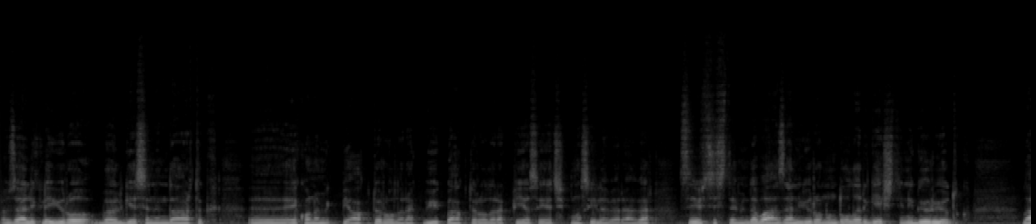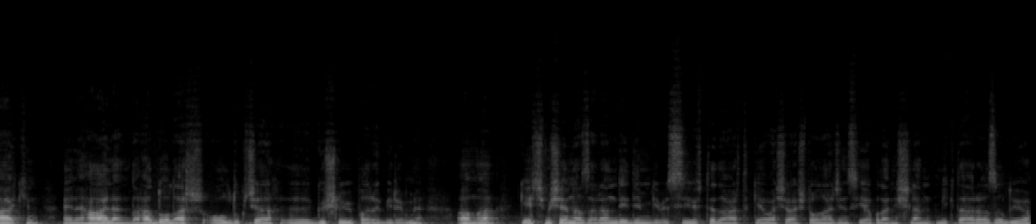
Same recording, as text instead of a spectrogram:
özellikle Euro bölgesinin de artık e, ekonomik bir aktör olarak, büyük bir aktör olarak piyasaya çıkmasıyla beraber Swift sisteminde bazen Euro'nun doları geçtiğini görüyorduk. Lakin yani halen daha dolar oldukça e, güçlü bir para birimi ama geçmişe nazaran dediğim gibi Swift'te de artık yavaş yavaş dolar cinsi yapılan işlem miktarı azalıyor.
